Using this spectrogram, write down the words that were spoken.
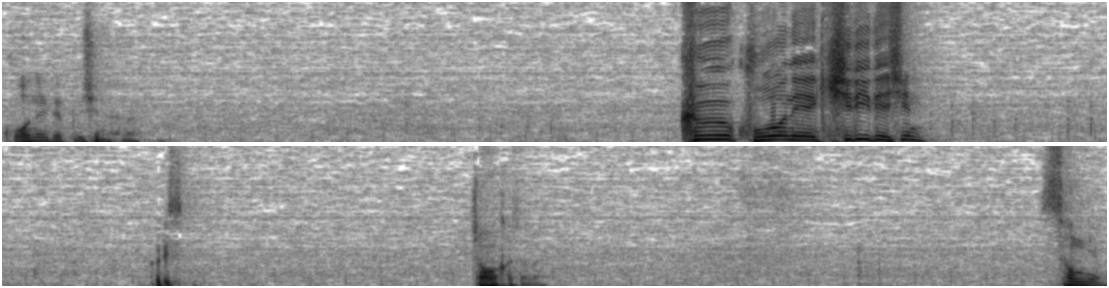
구원을 베푸신 하나님. 그 구원의 길이 되신 그리스도. 정확하잖아요. 성령.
